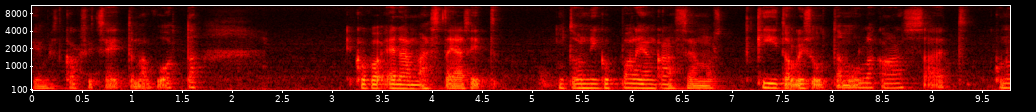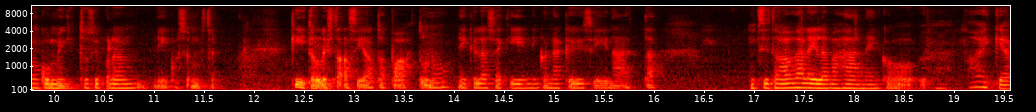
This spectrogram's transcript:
viimeiset 27 vuotta koko elämästä. Ja sit, mutta on niin paljon kanssa semmoista kiitollisuutta mulla kanssa, että kun on kumminkin tosi paljon niin kuin semmoista kiitollista asiaa tapahtunut, niin kyllä sekin niin kuin näkyy siinä, että, että sitä on välillä vähän niin kuin vaikea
